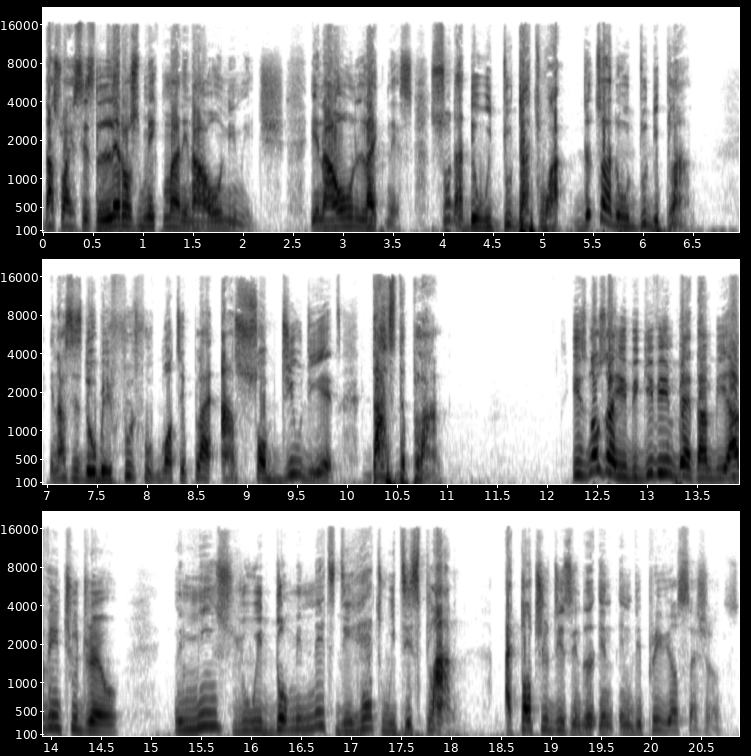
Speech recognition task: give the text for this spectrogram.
That's why He says, "Let us make man in our own image, in our own likeness, so that they will do that work, so that they will do the plan." In essence, they will be fruitful, multiply, and subdue the earth. That's the plan. It's not so that you'll be giving birth and be having children. Oh. It means you will dominate the earth with his plan. I taught you this in the in, in the previous sessions.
